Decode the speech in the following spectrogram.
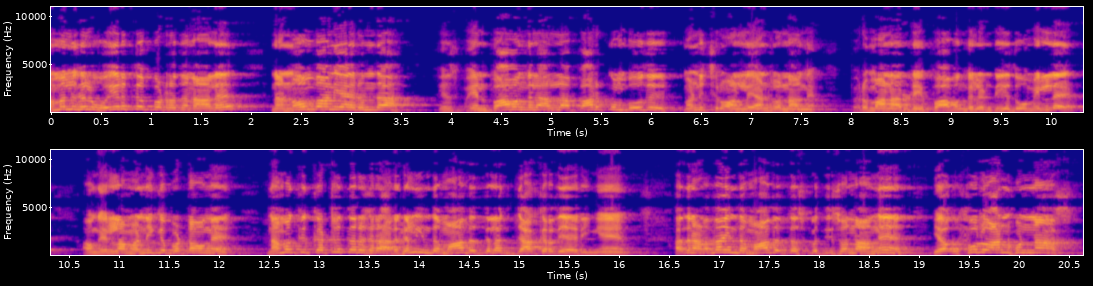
அமல்கள் உயர்த்தப்படுறதுனால நான் நோம்பானியாக இருந்தா என் என் பாவங்களை அல்லாஹ் பார்க்கும்போது மன்னிச்சிருவான் இல்லையான்னு சொன்னாங்க. பெருமானாருடைய பாவங்கள் என்று எதுவும் இல்லை. அவங்க எல்லாம் மன்னிக்கப்பட்டவங்க. நமக்கு கற்றுத்தருகிறார்கள் இந்த மாதத்துல ஜாக்கிரதையாரிங்க அதனால தான் இந்த மாதத்தை பத்தி சொன்னாங்க. அன்ஹுன்னாஸ்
